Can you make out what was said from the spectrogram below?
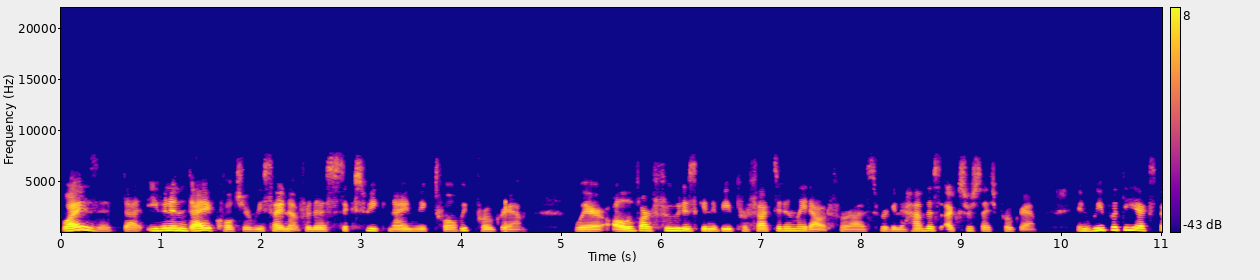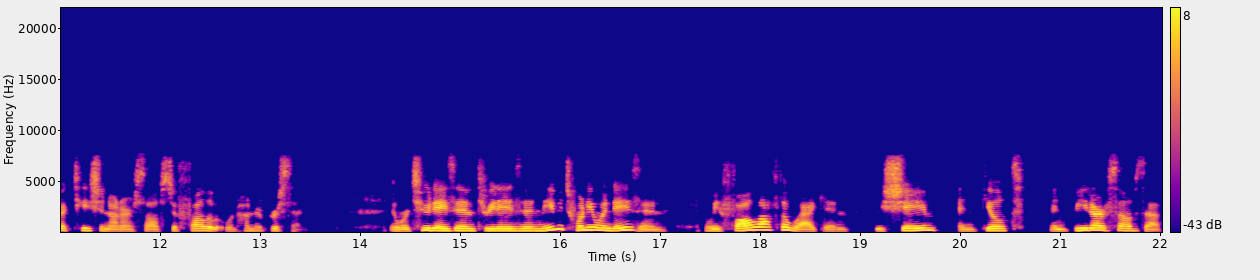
Why is it that even in diet culture, we sign up for this six week, nine week, 12 week program where all of our food is going to be perfected and laid out for us? We're going to have this exercise program, and we put the expectation on ourselves to follow it 100%. And we're two days in, three days in, maybe 21 days in, and we fall off the wagon. We shame and guilt and beat ourselves up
